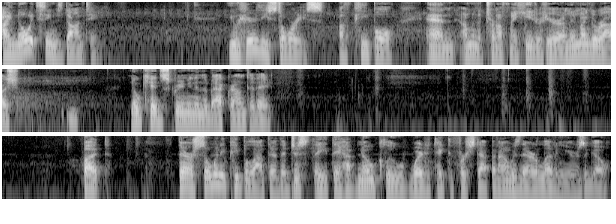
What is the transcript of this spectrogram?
I know it seems daunting you hear these stories of people, and I'm going to turn off my heater here. I'm in my garage. No kids screaming in the background today. But there are so many people out there that just they, they have no clue where to take the first step and i was there 11 years ago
